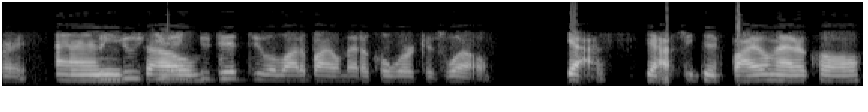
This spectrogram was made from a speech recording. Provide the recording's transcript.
Right. And so you, so you, you did do a lot of biomedical work as well. Yes yes, we did biomedical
